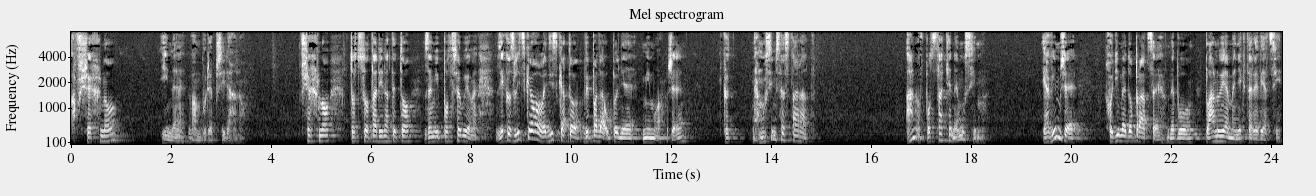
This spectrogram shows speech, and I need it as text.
A všechno jiné vám bude přidáno. Všechno to, co tady na této zemi potřebujeme. Jako z lidského hlediska to vypadá úplně mimo, že? Jako nemusím se starat. Ano, v podstatě nemusím. Já vím, že chodíme do práce nebo plánujeme některé věci.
